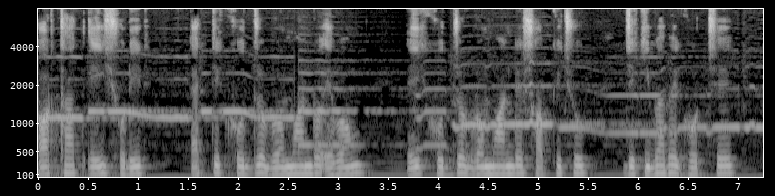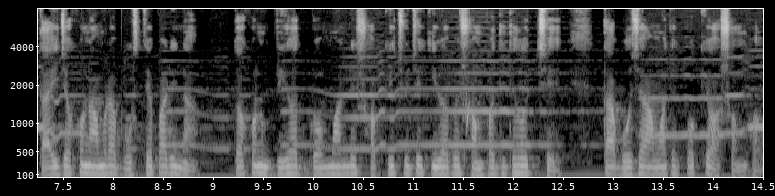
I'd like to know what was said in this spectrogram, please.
অর্থাৎ এই শরীর একটি ক্ষুদ্র ব্রহ্মাণ্ড এবং এই ক্ষুদ্র ব্রহ্মাণ্ডের সব কিছু যে কীভাবে ঘটছে তাই যখন আমরা বুঝতে পারি না, তখন বৃহৎ ব্রহ্মাণ্ডের সব কিছু যে কীভাবে সম্পাদিত হচ্ছে তা বোঝা আমাদের পক্ষে অসম্ভব।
